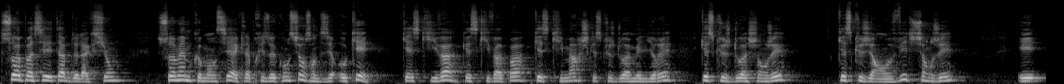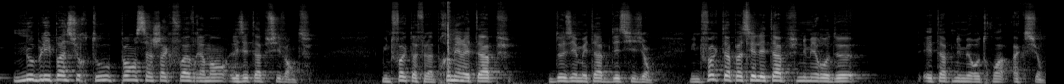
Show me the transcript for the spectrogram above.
soit passer l'étape de l'action, soit même commencer avec la prise de conscience en disant ok, qu'est-ce qui va, qu'est-ce qui va pas, qu'est-ce qui marche, qu'est-ce que je dois améliorer, qu'est-ce que je dois changer, qu'est-ce que j'ai envie de changer? Et n'oublie pas surtout, pense à chaque fois vraiment les étapes suivantes. Une fois que tu as fait la première étape, deuxième étape, décision. Une fois que tu as passé l'étape numéro 2, étape numéro 3, action.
